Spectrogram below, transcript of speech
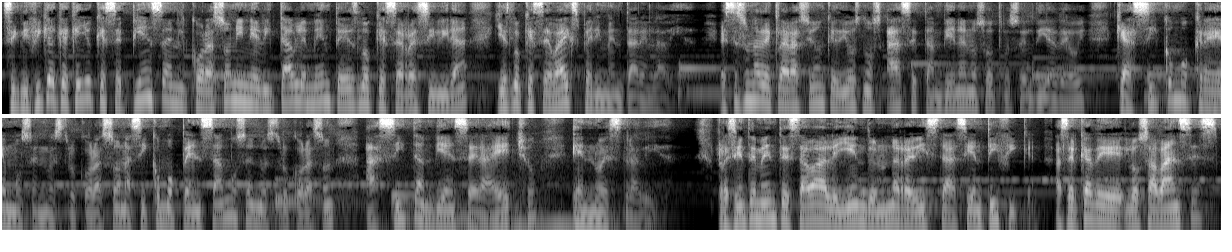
Significa que aquello que se piensa en el corazón inevitablemente es lo que se recibirá y es lo que se va a experimentar en la vida. Esta es una declaración que Dios nos hace también a nosotros el día de hoy, que así como creemos en nuestro corazón, así como pensamos en nuestro corazón, así también será hecho en nuestra vida. Recientemente estaba leyendo en una revista científica acerca de los avances,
